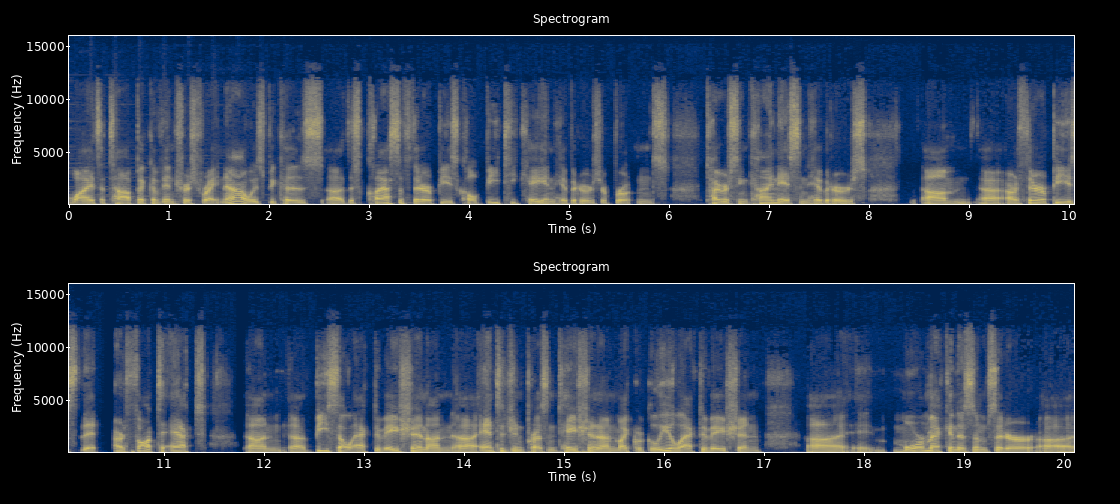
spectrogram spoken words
why it's a topic of interest right now is because uh, this class of therapies called BTK inhibitors or Bruton's tyrosine kinase inhibitors um, uh, are therapies that are thought to act on uh, B cell activation, on uh, antigen presentation, on microglial activation, uh, more mechanisms that are uh,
